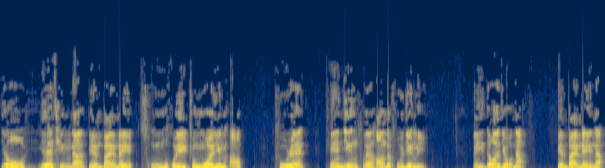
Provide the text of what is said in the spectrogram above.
又约请呢卞白眉重回中国银行，出任天津分行的副经理。没多久呢，卞白眉呢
